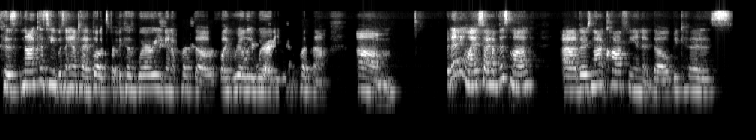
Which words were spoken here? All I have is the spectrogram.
because not because he was anti-books, but because where are you going to put those? Like really, where are you going to put them? Um, but anyway, so I have this mug. Uh, there's not coffee in it though, because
